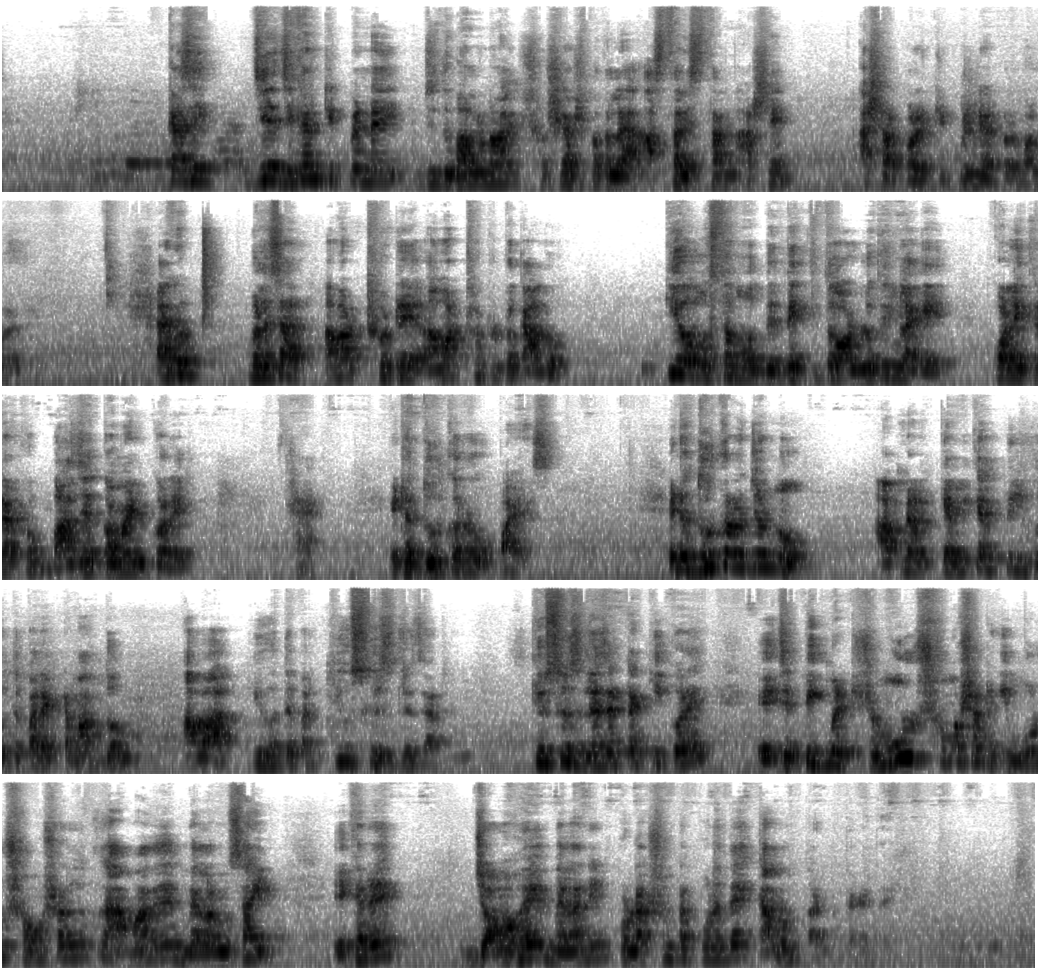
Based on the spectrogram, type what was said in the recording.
কাজে যে যেখানে ট্রিটমেন্ট নেয় যদি ভালো না হয়, শশী হাসপাতালে আস্থার স্থান আসে, আসার পরে ট্রিটমেন্ট নেওয়ার পরে ভালো হয়ে যায়। এখন বলে, স্যার, আমার ঠোঁটে, আমার ঠোঁটটো কালো। কি অবস্থার মধ্যে? দেখতে তো অড লুকিং লাগে। কলিগরা খুব বাজে কমেন্ট করে। হ্যাঁ এটা দূর করার উপায় আছে। এটা দূর করার জন্য আপনার কেমিক্যাল পিল হতে পারে একটা মাধ্যম, আবার কি হতে পারে? Q switch laser Q switch লেজারটা কি করে? এই যে পিগমেন্টেশন মূল সমস্যাটা কি? মূল সমস্যা আমাদের মেলানোসাইট এখানে জমা হয়ে মেলানিন প্রোডাকশনটা করে দেয় কালো দাগ দেখা দেয়।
